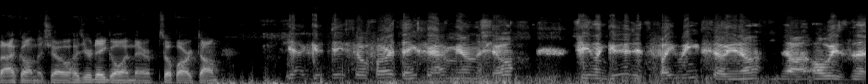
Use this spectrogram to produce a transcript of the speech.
back on the show. How's your day going there so far, Tom? Yeah, good day so far. Thanks for having me on the show. Feeling good. It's fight week, so you know, uh, always the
